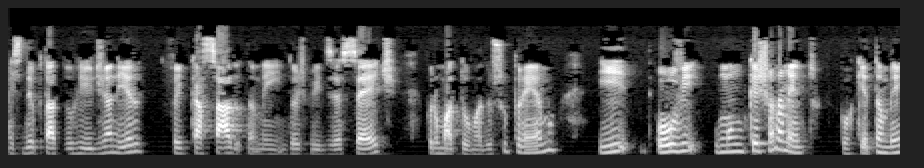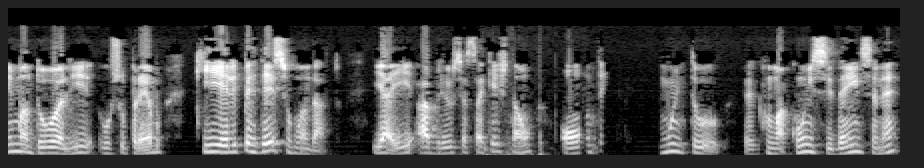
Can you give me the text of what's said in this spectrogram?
Esse deputado do Rio de Janeiro foi cassado também em 2017 por uma turma do Supremo e houve um questionamento, porque também mandou ali o Supremo que ele perdesse o mandato. E aí abriu-se essa questão ontem, muito eh, com uma coincidência, né?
